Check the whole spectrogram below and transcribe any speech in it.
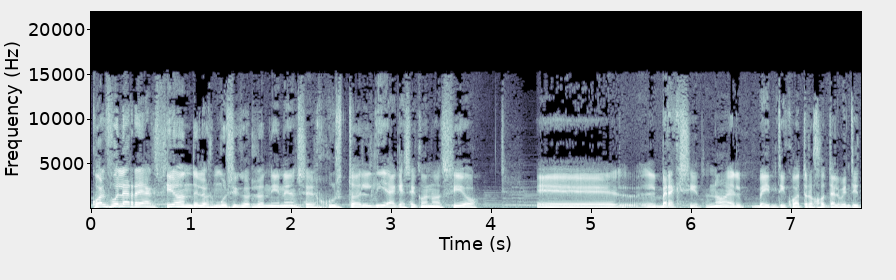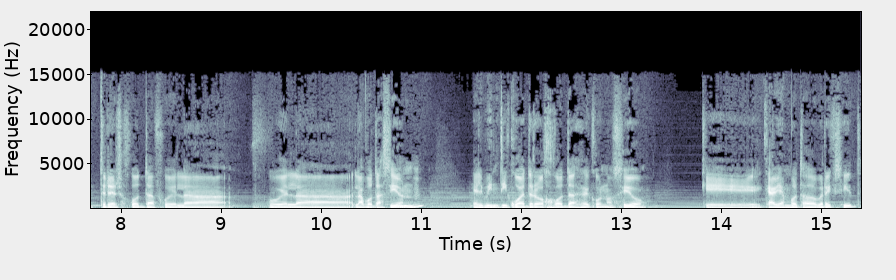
¿Cuál fue la reacción de los músicos londinenses justo el día que se conoció eh, el el Brexit, ¿no? El 24J, el 23J fue la, fue la, la votación. El 24J se conoció que, que habían votado Brexit.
